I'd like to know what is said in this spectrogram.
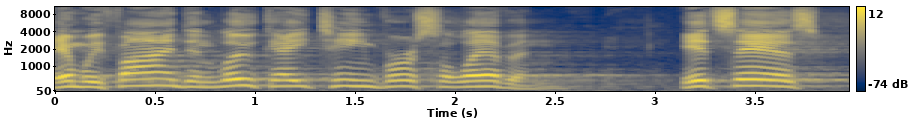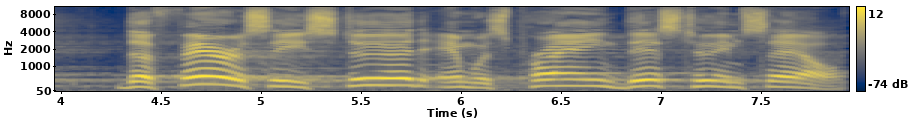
And we find in Luke 18, verse 11, it says, The Pharisee stood and was praying this to himself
